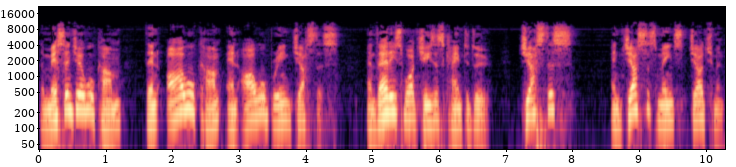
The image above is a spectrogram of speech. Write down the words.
The messenger will come then I will come and I will bring justice. And that is what Jesus came to do. Justice, and justice means judgment.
